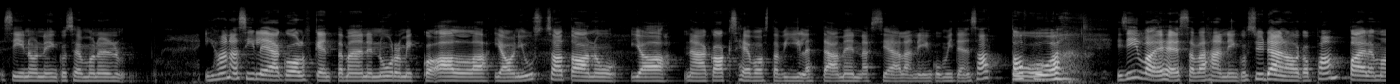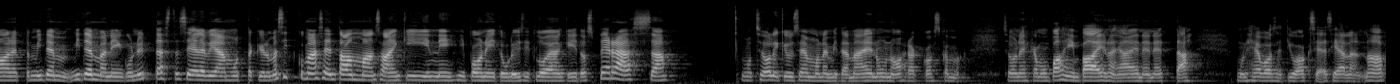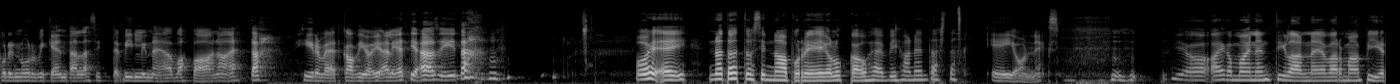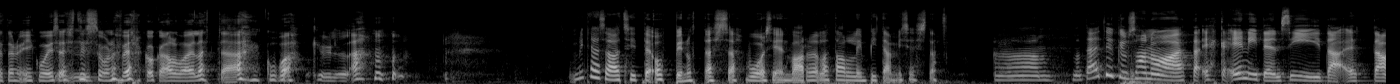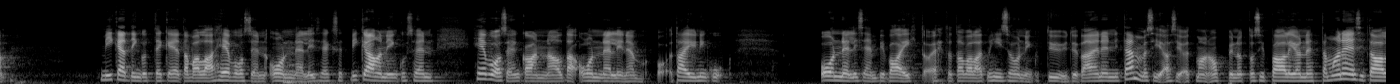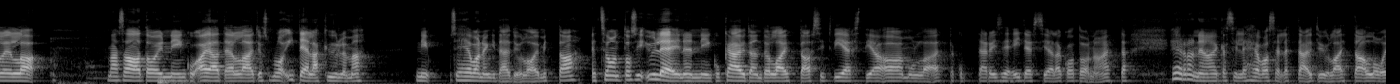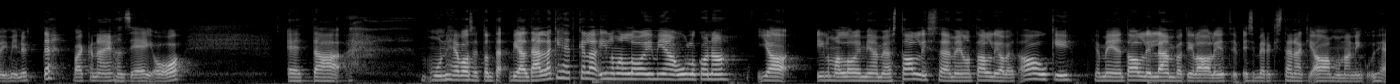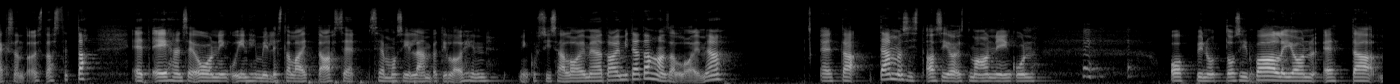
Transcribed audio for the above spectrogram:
siinä on niinku semmonen ihana sileä golfkenttämäinen nurmikko alla ja on just satanut ja nämä kaksi hevosta viilettää mennä siellä niin kuin miten sattuu. Apua. Niin siinä vaiheessa vähän niin kuin sydän alkoi pamppailemaan, että miten, miten mä niin kuin nyt tästä selviän, mutta kyllä mä sitten kun mä sen tamman sain kiinni, niin poni tuli sitten luojan kiitos perässä. Mutta se oli kyllä semmoinen, mitä mä en unohda, koska mä, se on ehkä mun pahin painajainen, että mun hevoset juoksee siellä naapurin nurmikentällä sitten villinä ja vapaana, että hirveät kaviojäljet jää siitä. Voi ei. No toivottavasti naapuri ei ollut kauhean vihanen tästä. Ei onneksi. Joo, aikamoinen tilanne ja varmaan piirtynyt ikuisesti mm. sun verkkokalvoille tämä kuva. Kyllä. Mitä sä oot sitten oppinut tässä vuosien varrella tallin pitämisestä? Ähm, no täytyy kyllä sanoa, että ehkä eniten siitä, että mikä niinku tekee tavallaan hevosen onnelliseksi, että mikä on niinku sen hevosen kannalta onnellinen tai niinku onnellisempi vaihtoehto tavallaan, että mihin se on niinku tyytyväinen, niin tämmöisiä asioita mä oon oppinut tosi paljon, että maneesitallilla mä saatoin niinku ajatella, että jos mulla on itellä kylmä, niin se hevonenkin täytyy loimittaa. Et se on tosi yleinen niin kuin käytäntö laittaa sit viestiä aamulla, että kun tärisee itse siellä kotona, että herranen aika sille hevoselle täytyy laittaa loimi nytte, vaikka näinhän se ei ole että mun hevoset on t- vielä tälläkin hetkellä ilman loimia ulkona, ja ilman loimia myös tallissa ja meillä on talliovet auki ja meidän tallin lämpötila oli esimerkiksi tänäkin aamuna niin kuin 19 astetta. Et eihän se ole niin kuin inhimillistä laittaa se, semmoisiin lämpötiloihin niin kuin sisäloimea tai mitä tahansa loimea. Että tämmöisistä asioista mä oon niin kuin oppinut tosi paljon, että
